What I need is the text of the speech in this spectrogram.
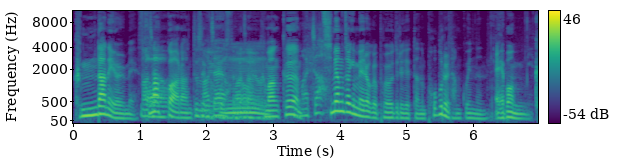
금단의 열매, 선악과라는 뜻을 갖고 있어요. 맞아요. 그만큼 맞아. 치명적인 매력을 보여드리겠다는 포부를 담고 있는 앨범입니다.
